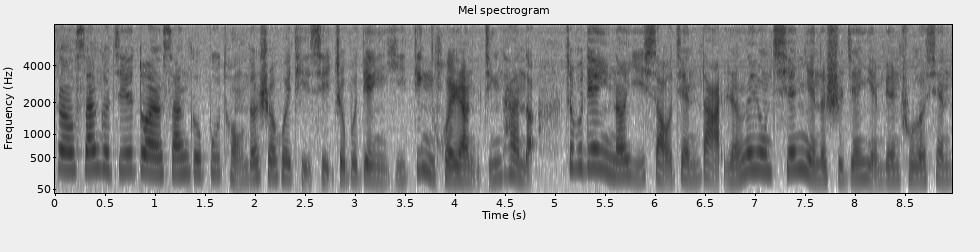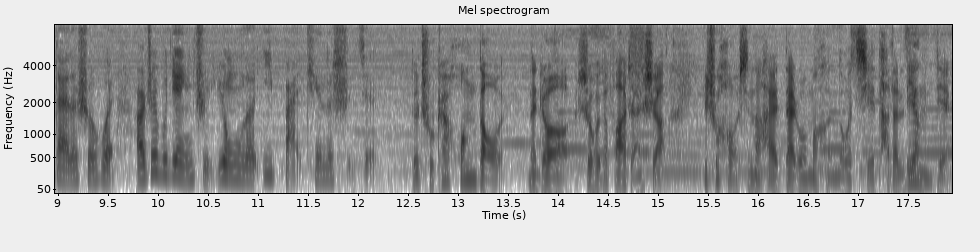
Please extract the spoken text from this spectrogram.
让三个阶段、三个不同的社会体系，这部电影一定会让你惊叹的。这部电影呢，以小见大，人类用千年的时间演变出了现代的社会，而这部电影只用了一百天的时间。对，除开荒岛。那个社会的发展史啊，一出好戏呢，还带着我们很多其他的亮点。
